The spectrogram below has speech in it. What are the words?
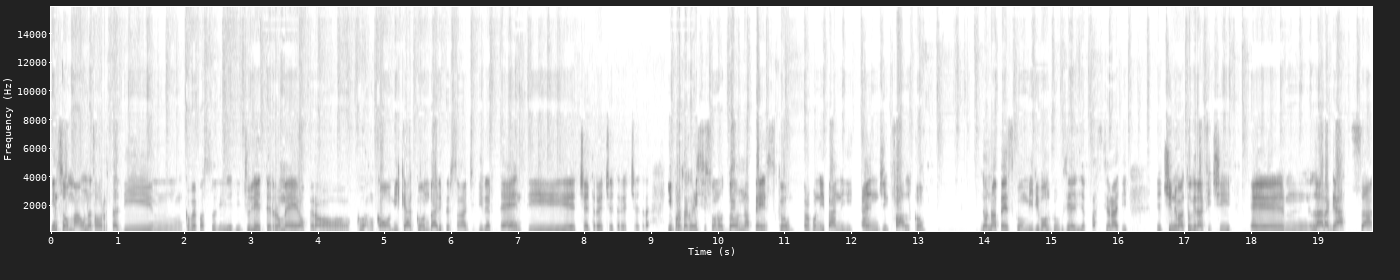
Insomma, una sorta di, mm, come posso dire, di Giulietta e Romeo, però comica, con vari personaggi divertenti, eccetera, eccetera, eccetera. I protagonisti sono Donna Pesco, proprio nei panni di Angie Falco. Donna Pesco, mi rivolgo così agli appassionati cinematografici, è mm, la ragazza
